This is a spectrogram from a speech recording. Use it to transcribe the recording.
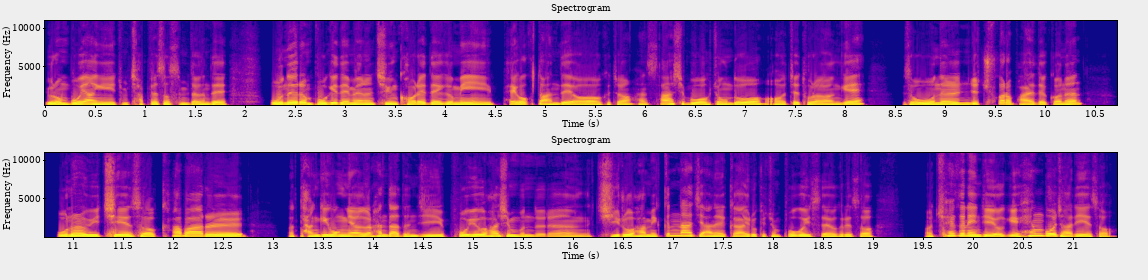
이런 모양이 좀 잡혔었습니다. 근데 오늘은 보게 되면은 지금 거래 대금이 100억도 안 돼요. 그죠? 한 45억 정도 어제 돌아간 게 그래서 오늘 이제 추가로 봐야 될 거는 오늘 위치에서 카바를 단기 공략을 한다든지 보유하신 분들은 지루함이 끝나지 않을까 이렇게 좀 보고 있어요. 그래서 어, 최근에 이제 여기 횡보 자리에서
